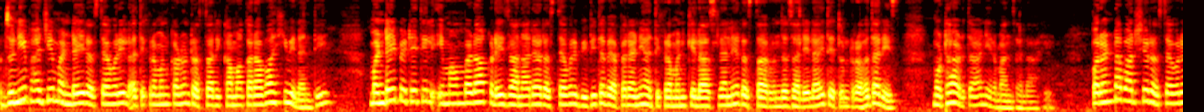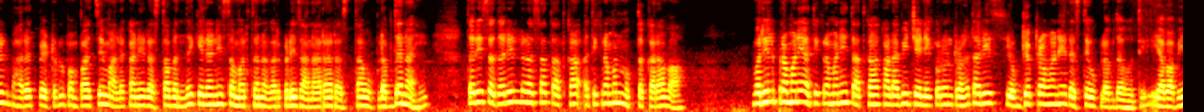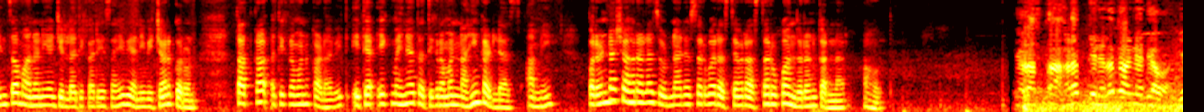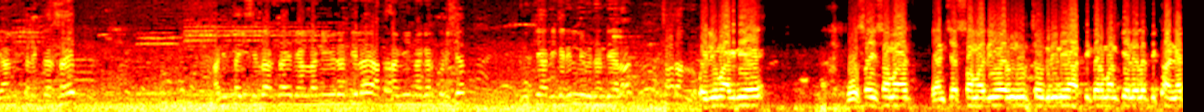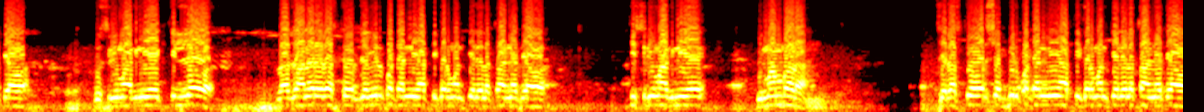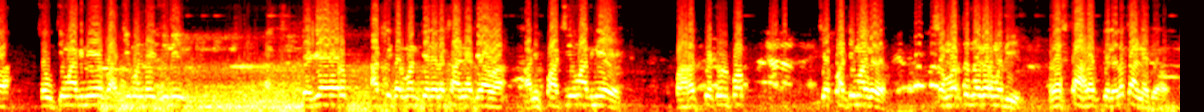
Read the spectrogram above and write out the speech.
जुनी भाजी मंडई रस्त्यावरील अतिक्रमण काढून रस्ता रिकामा करावा ही विनंती. मंडई पेठेतील इमामबाडाकडे जाणाऱ्या रस्त्यावर विविध व्यापाऱ्यांनी अतिक्रमण केलं असल्याने रस्ता अरुंद झालेला आहे. तेथून रहदारीस मोठा अडथळा निर्माण झाला आहे. परंडा बार्शी रस्त्यावरील भारत पेट्रोल पंपाचे मालकाने रस्ता बंद केल्याने समर्थ नगरकडे जाणारा रस्ता उपलब्ध नाही. तरी सदरील रस्ता तात्काळ अतिक्रमण मुक्त करावा. वरीलप्रमाणे अतिक्रमणे तात्काळ काढावी जेणेकरून रहदारीस योग्यप्रमाणे रस्ते उपलब्ध होतील. या बाबींचा माननीय जिल्हाधिकारी साहेब यांनी विचार करून तात्काळ अतिक्रमण काढावीत. येत्या एक महिन्यात अतिक्रमण नाही काढल्यास आम्ही परंडा शहराला जोडणाऱ्या सर्व रस्त्यावर रास्ता रोको आंदोलन करणार आहोत. रस्ता हडप केलेला काढण्यात यावा. हे आम्ही कलेक्टर साहेब आणि तहसीलदार साहेब यांना निवेदन दिलंय. आता आम्ही नगर परिषद मुख्य अधिकारीला निवेदन द्यायला चाललो. पहिली मागणी आहे गोसाई समाज यांच्या समाधीवर नूर चौधरीने अतिक्रमण केलेलं ती काढण्यात यावा. दुसरी मागणी आहे किल्ल्याला जाणाऱ्या रस्त्यावर जमील पटांनी अतिक्रमण केलेलं काढण्यात यावा. तिसरी मागणी आहे इमामबाडा जे रस्त्यावर शब्बीर पटांनी अतिक्रमण केलेलं काढण्यात यावा. चौथी मागणी आहे भाजी मंडई जुनी त्याच्यावर अतिक्रमण केलेलं काढण्यात यावा. आणि पाचवी मागणी आहे भारत पेट्रोल पंप च्या पाठीमाग समर्थनगरमध्ये मध्ये रस्ता हडप केलेला काढण्यात यावा.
